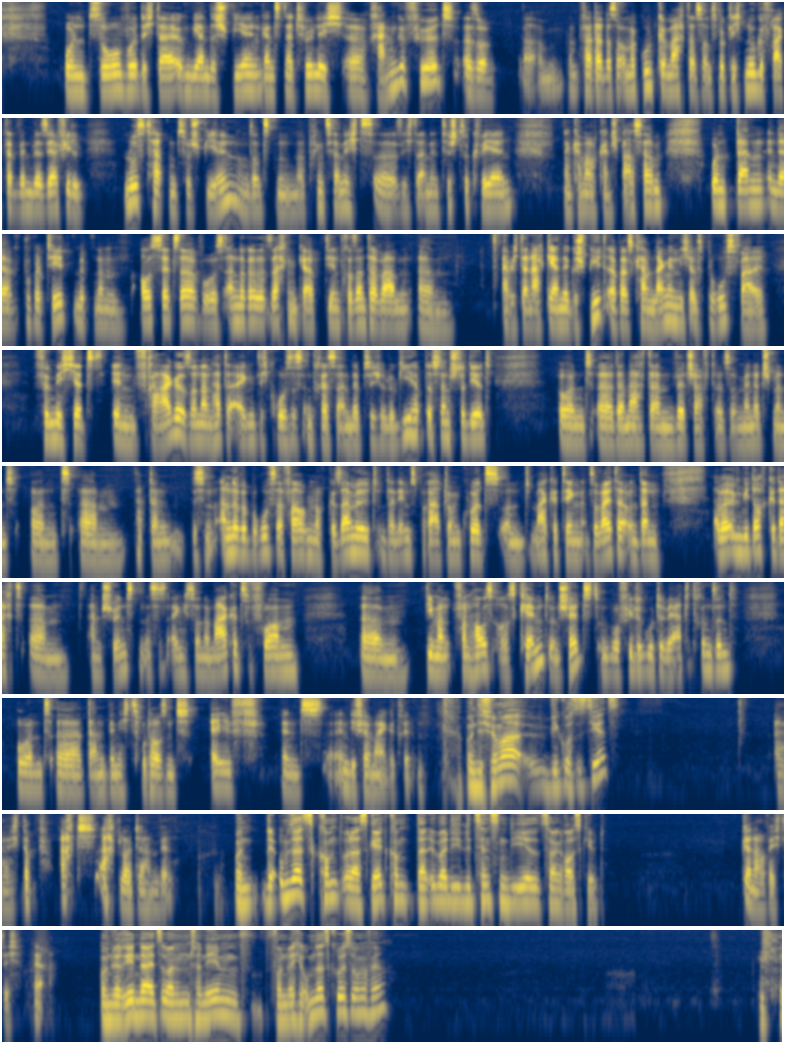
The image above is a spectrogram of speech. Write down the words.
Und so wurde ich da irgendwie an das Spielen ganz natürlich äh, rangeführt. Also ähm, mein Vater hat das auch immer gut gemacht, dass er uns wirklich nur gefragt hat, wenn wir sehr viel Lust hatten zu spielen. Ansonsten bringt es ja nichts, äh, sich da an den Tisch zu quälen. Dann kann man auch keinen Spaß haben. Und dann in der Pubertät mit einem Aussetzer, wo es andere Sachen gab, die interessanter waren, ähm, habe ich danach gerne gespielt, aber es kam lange nicht als Berufswahl für mich jetzt in Frage, sondern hatte eigentlich großes Interesse an der Psychologie, habe das dann studiert und äh, danach dann Wirtschaft, also Management und ähm, habe dann ein bisschen andere Berufserfahrungen noch gesammelt, Unternehmensberatung kurz und Marketing und so weiter und dann aber irgendwie doch gedacht, ähm, am schönsten ist es eigentlich so eine Marke zu formen, ähm, die man von Haus aus kennt und schätzt und wo viele gute Werte drin sind und äh, dann bin ich 2011 ins, in die Firma eingetreten. Und die Firma, wie groß ist die jetzt? Äh, ich glaube, acht, acht Leute haben wir. Und der Umsatz kommt oder das Geld kommt dann über die Lizenzen, die ihr sozusagen rausgebt. Genau, richtig, ja. Und wir reden da jetzt über ein Unternehmen von welcher Umsatzgröße ungefähr? ich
